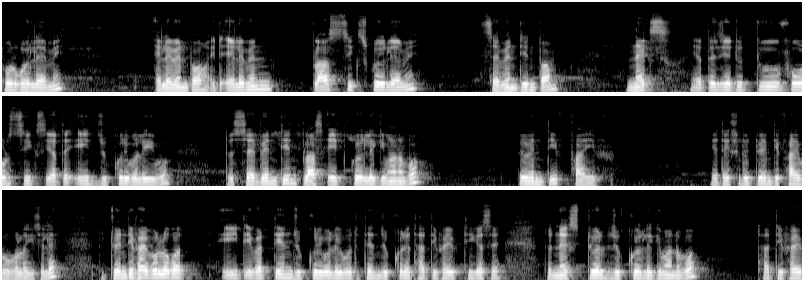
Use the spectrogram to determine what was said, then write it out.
ফ'ৰ কৰিলে আমি এলেভেন পাওঁ। এতিয়া এলেভেন প্লাছ ছিক্স কৰিলে আমি ছেভেণ্টিন পাম। নেক্সট ইয়াতে যিহেতু টু ফ'ৰ ছিক্স ইয়াতে এইট যোগ কৰিব লাগিব তো ছেভেণ্টিন প্লাছ এইট কৰিলে কিমান হ'ব? টুৱেণ্টি ফাইভ ইয়াতে একচুৱেলি টুৱেণ্টি ফাইভ হ'ব লাগিছিলে। তো টুৱেণ্টি ফাইভৰ লগত এইট এইবাৰ টেন যোগ কৰিব লাগিব তো টেন যোগ কৰিলে থাৰ্টি ফাইভ ঠিক আছে। তো নেক্সট টুৱেল্ভ যোগ কৰিলে কিমান হ'ব? Thirty five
